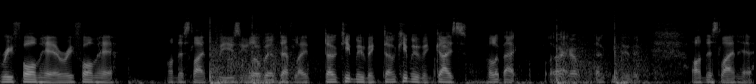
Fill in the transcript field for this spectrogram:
Reform here, reform here. On this line, we're using a little bit of defilade. Don't keep moving, don't keep moving. Guys, pull it back. Pull it Back back. up. Don't keep moving. On this line here.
